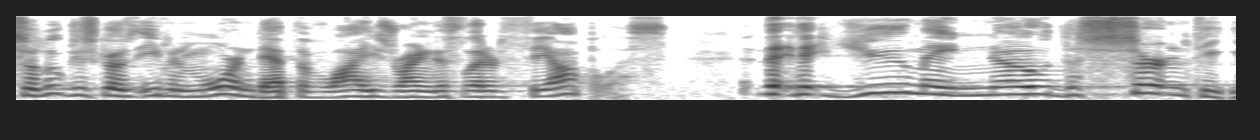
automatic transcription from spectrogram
so Luke just goes even more in depth of why he's writing this letter to Theophilus. That, that you may know the certainty.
